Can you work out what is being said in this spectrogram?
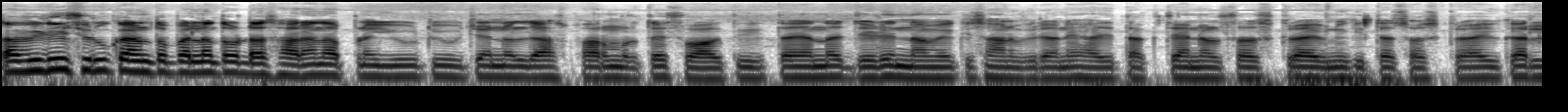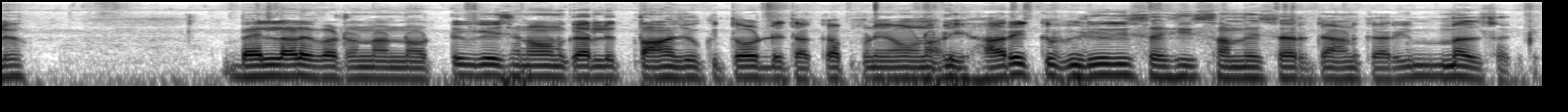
ਤਾਂ ਵੀਡੀਓ ਸ਼ੁਰੂ ਕਰਨ ਤੋਂ ਪਹਿਲਾਂ ਤੁਹਾਡਾ ਸਾਰਿਆਂ ਦਾ ਆਪਣੇ YouTube ਚੈਨਲ ਜਸ ਫਾਰਮਰ ਤੇ ਸਵਾਗਤ ਕੀਤਾ ਜਾਂਦਾ, ਜਿਹੜੇ ਨਵੇਂ ਕਿਸਾਨ ਵੀਰਾਂ ਨੇ ਹਜੇ ਤੱਕ ਚੈਨਲ ਸਬਸਕ੍ਰਾਈਬ ਨਹੀਂ ਕੀਤਾ ਸਬਸਕ੍ਰਾਈਬ ਕਰ ਲਿਓ। ਬੈਲ ਵਾਲੇ ਬਟਨ ਨਾਲ ਨੋਟੀਫਿਕੇਸ਼ਨ ਆਨ ਕਰ ਲਿਓ ਤਾਂ ਜੋ ਕਿ ਤੁਹਾਡੇ ਤੱਕ ਆਪਣੇ ਆਉਣ ਵਾਲੀ ਹਰ ਇੱਕ ਵੀਡੀਓ ਦੀ ਸਹੀ ਸਮੇਂ ਸਿਰ ਜਾਣਕਾਰੀ ਮਿਲ ਸਕੇ।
